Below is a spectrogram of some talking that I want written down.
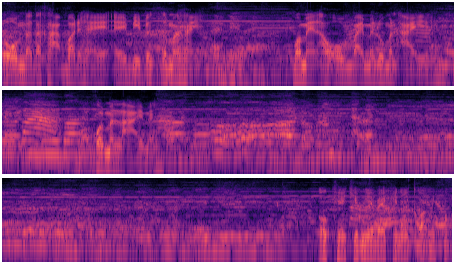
ลูกอมตาตะขาบบ่ได้ให้ไอ้บีดไปซื้อมาให้บ่แม่นเอาอมไว้ไม่รู้มันไอฟ้าคนมันหลายไหมดอกน้ำกัน โอเค คลิปนี้ไว้แค่นี้ก่อนฝาก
